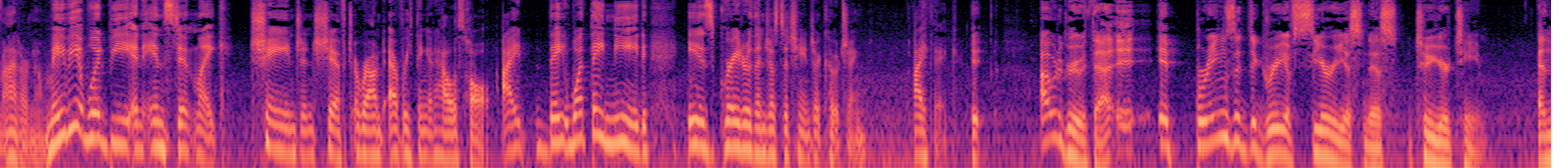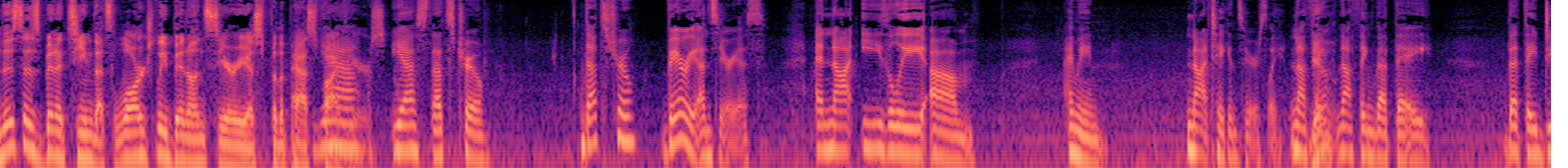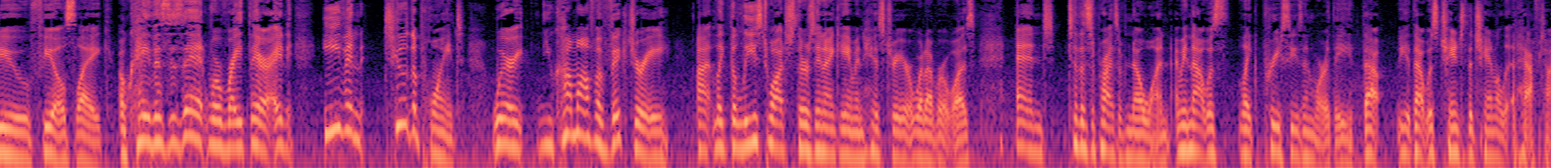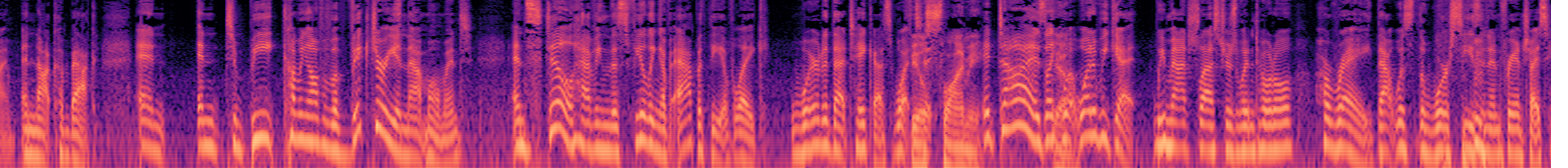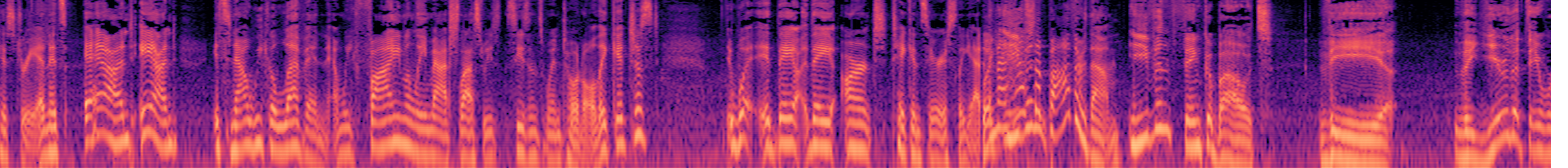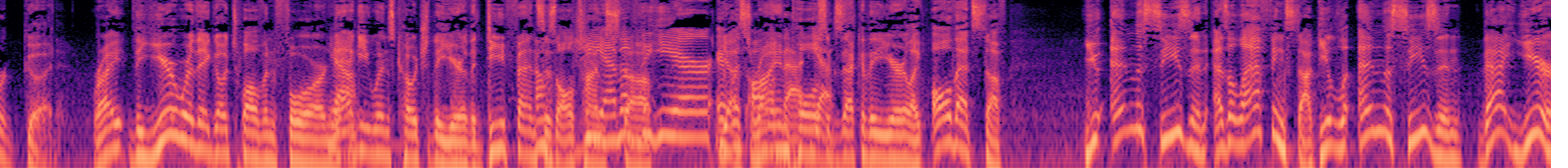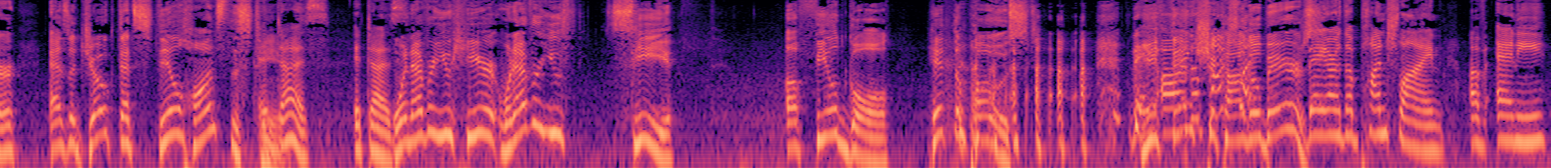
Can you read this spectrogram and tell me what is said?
I don't know. Maybe it would be an instant like change and shift around everything at Halas Hall. I they what they need is greater than just a change at coaching. I think. It, I would agree with that. It, it brings a degree of seriousness to your team. And this has been a team that's largely been unserious for the past five years. Yes, that's true. That's true. Very unserious and not easily um I mean not taken seriously. Nothing Yeah. nothing that they that they do feels like okay, this is it. We're right there. And even to the point where you come off a victory uh, like the least watched Thursday night game in history or whatever it was, and to the surprise of no one. I mean, that was like preseason worthy. That that was change the channel at halftime and not come back. And and to be coming off of a victory in that moment and still having this feeling of apathy of like, where did that take us? What Feels to- slimy. It does. Like, Yeah. what what did we get? We matched last year's win total. Hooray! That was the worst season in franchise history, and it's and and it's now week eleven, and we finally matched last week's season's win total. Like, it just what it, they they aren't taken seriously yet, Like, and that has even- to bother them. even think about the the year that they were good, right? The year where they go twelve and four. Yeah. Nagy wins Coach of the Year. The defense oh, is all time GM stuff. of the year. It yes, was all Ryan. Poles yes. Exec of the Year, like all that stuff. You end the season as a laughing stock. You end the season that year as a joke that still haunts this team. It does. It does. Whenever you hear, whenever you th- see a field goal hit the post, They You think the Chicago. Bears. They are the punchline of any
